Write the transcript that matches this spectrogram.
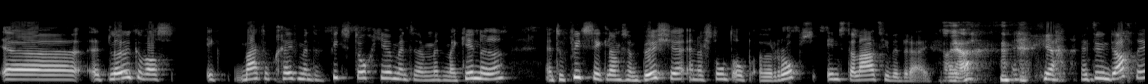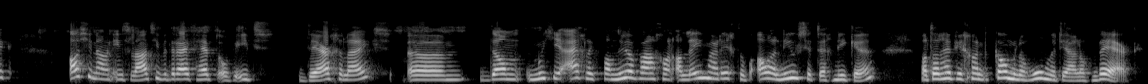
uh, het leuke was, ik maakte op een gegeven moment een fietstochtje met, met mijn kinderen. En toen fietste ik langs een busje en er stond op Robs installatiebedrijf. Oh ja? ja, en toen dacht ik, als je nou een installatiebedrijf hebt of iets dergelijks, um, dan moet je je eigenlijk van nu af aan gewoon alleen maar richten op alle nieuwste technieken. Want dan heb je gewoon de komende honderd jaar nog werk.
